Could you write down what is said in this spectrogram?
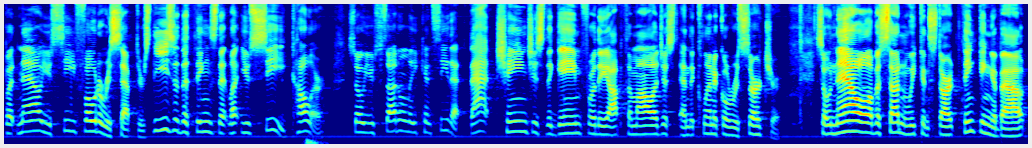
but now you see photoreceptors. These are the things that let you see color. So you suddenly can see that. That changes the game for the ophthalmologist and the clinical researcher. So now all of a sudden we can start thinking about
